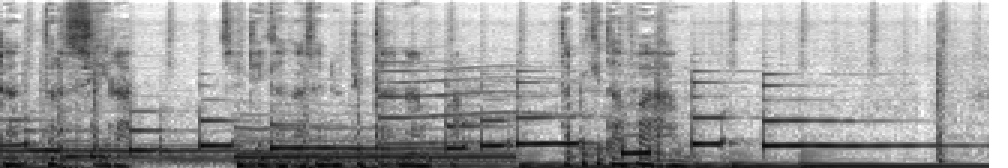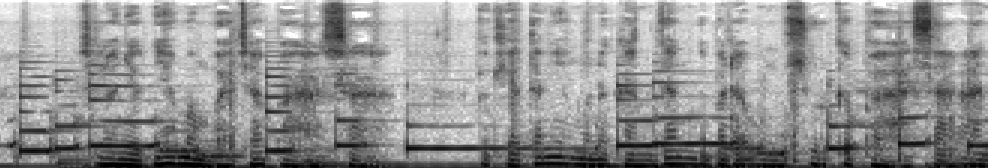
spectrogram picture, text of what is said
dan tersirat jadi gagasan itu tidak nampak. Tapi kita paham. Selanjutnya membaca bahasa. Kegiatan yang menekankan kepada unsur kebahasaan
